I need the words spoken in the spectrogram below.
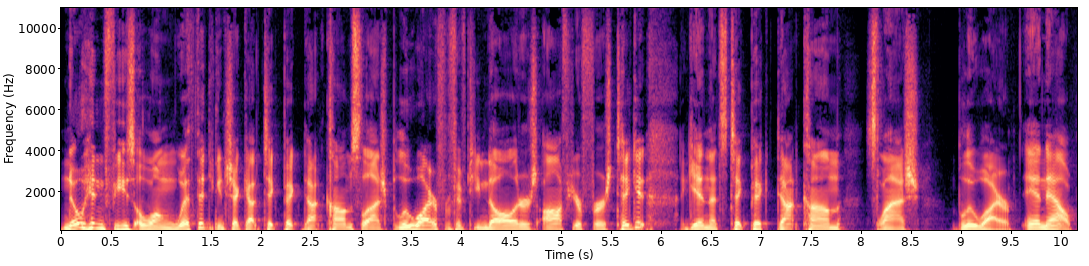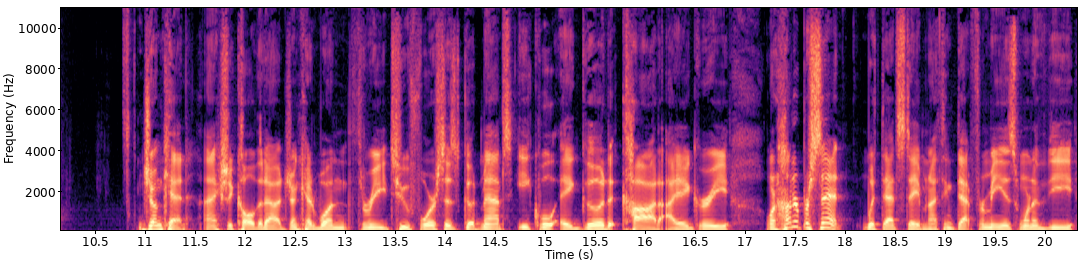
no hidden fees along with it. You can check out tickpick.com slash bluewire for $15 off your first ticket. Again, that's tickpick.com slash bluewire. And now, Junkhead, I actually called it out. Junkhead1324 says, good maps equal a good COD. I agree 100% with that statement. I think that for me is one of the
